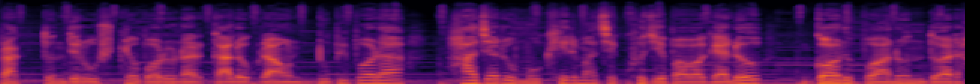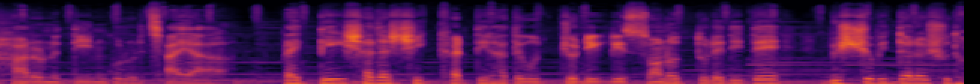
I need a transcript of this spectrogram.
প্রাক্তনদের উষ্ণ বরণ আর কালো গ্রাউন্ড টুপি পরা, হাজারো মুখের মাঝে খুঁজে পাওয়া গেল গর্ব, আনন্দ আর হারানো দিনগুলোর ছায়া। প্রায় তেইশ হাজার শিক্ষার্থীর হাতে উচ্চ ডিগ্রির সনদ তুলে দিতে বিশ্ববিদ্যালয় শুধু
